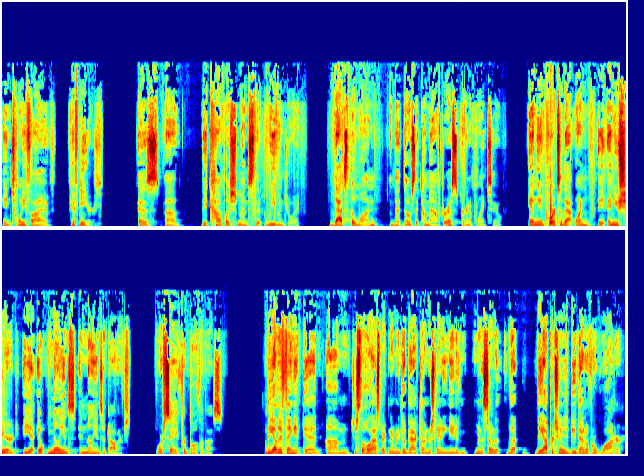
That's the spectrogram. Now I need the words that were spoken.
in 25, 50 years as uh, the accomplishments that we've enjoyed. That's the one that those that come after us are going to point to. And the importance of that one, and you shared, yeah, it, millions and millions of dollars were saved for both of us. The other thing it did, um, just the whole aspect, and I'm going to go back to understanding native Minnesota, the, the opportunity to do that over water,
